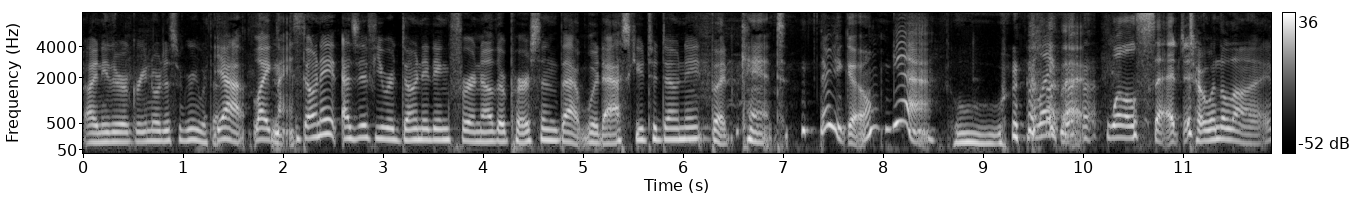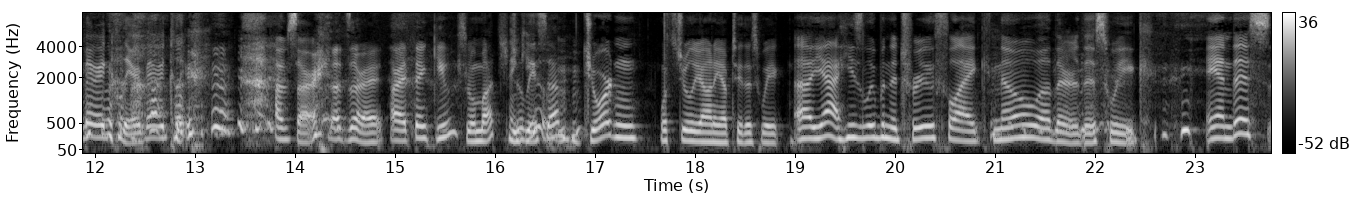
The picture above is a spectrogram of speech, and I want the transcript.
I, I neither agree nor disagree with that. yeah, like donate as if you were donating for another person that would ask you to donate but can't. There you go. Yeah, Ooh. I like that. Well said. Toe in the line. Very clear. Very clear. I'm sorry. That's all right. All right. Thank you so much, Thank you. Jaleesa. Mhm. Jordan, what's Giuliani up to this week? Uh, yeah, he's lubing the truth like no other this week. And this,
